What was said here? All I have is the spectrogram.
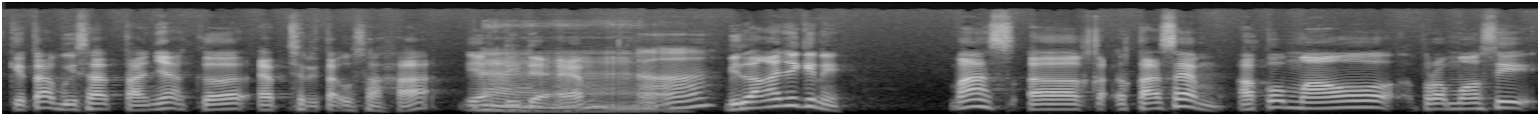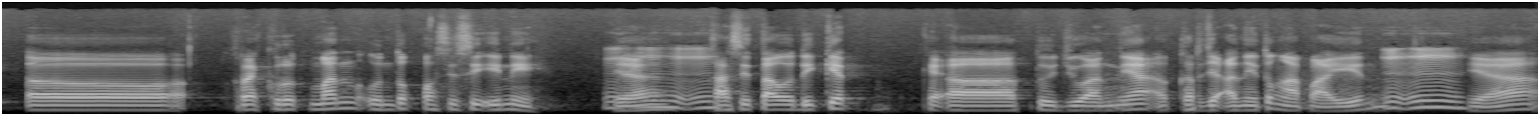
kita bisa tanya ke app cerita usaha ya di Nah. DM. Heeh. Bilang aja gini, Mas, eh, Kak- Kak Sam, aku mau promosi eh, rekrutmen untuk posisi ini. Ya kasih tahu dikit kayak eh, tujuannya kerjaan itu ngapain ya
